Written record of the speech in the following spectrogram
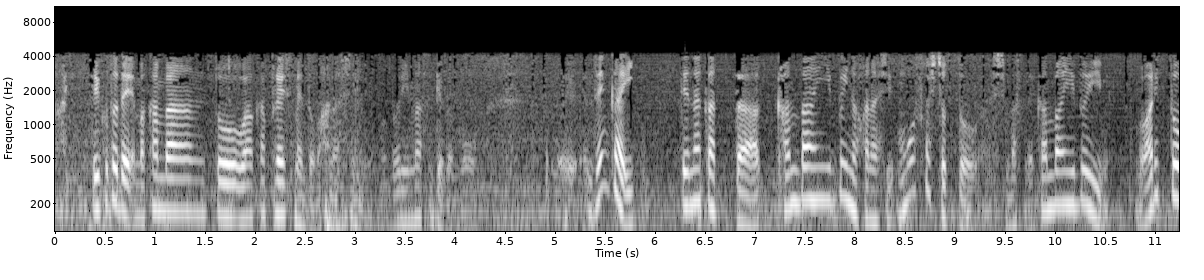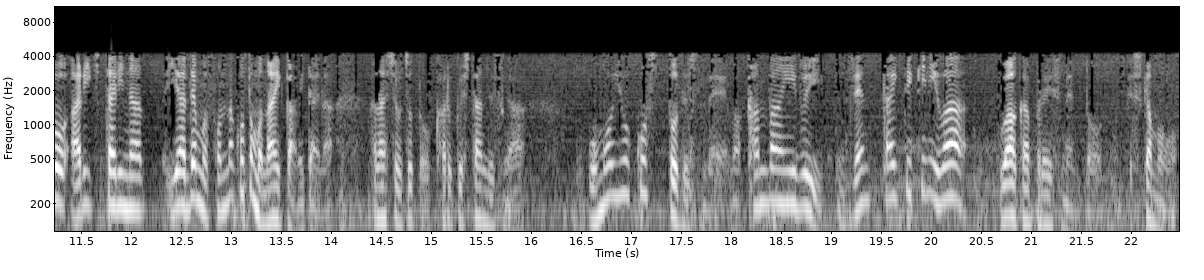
はい。ということで、まあ、看板とワーカープレイスメントの話に戻りますけども、前回言ってなかった看板 EV の話、もう少しちょっとしますね。看板 EV、割とありきたりな、いや、でもそんなこともないかみたいな話をちょっと軽くしたんですが、思い起こすとですね、まあ、看板 EV 全体的にはワーカープレイスメント、しかも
